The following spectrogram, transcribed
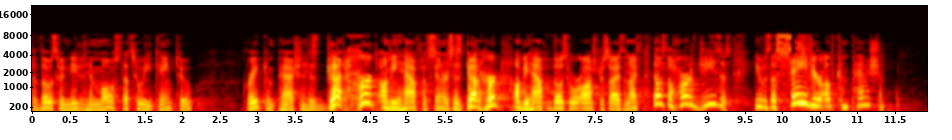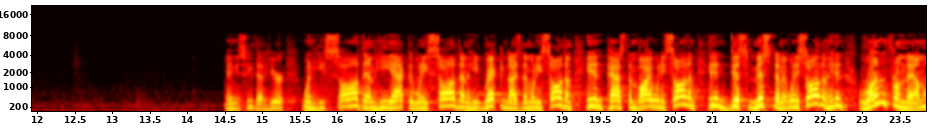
to those who needed him most. That's who he came to great compassion. His gut hurt on behalf of sinners. His gut hurt on behalf of those who were ostracized and isolated. That was the heart of Jesus. He was a savior of compassion. And you see that here. When he saw them, he acted. When he saw them, he recognized them. When he saw them, he didn't pass them by. When he saw them, he didn't dismiss them. And when he saw them, he didn't run from them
